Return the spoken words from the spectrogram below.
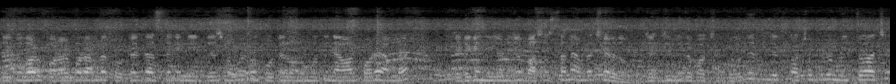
টেক ওভার করার পরে আমরা কোর্টের কাছ থেকে নির্দেশ নেব এবং কোর্টের অনুমতি নেওয়ার পরে আমরা এটাকে নিজ নিজ বাসস্থানে আমরা ছেড়ে দেবো, যে জীবিত কচ্ছপগুলোকে এবং যে কচ্ছপগুলো মৃত আছে,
